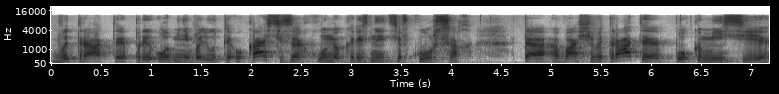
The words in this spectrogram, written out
витрати при обміні валюти у касі за рахунок різниці в курсах та ваші витрати по комісії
